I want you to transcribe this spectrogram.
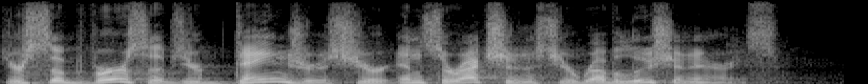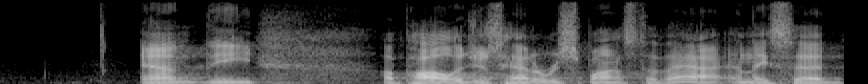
You're subversives. You're dangerous. You're insurrectionists. You're revolutionaries. And the apologists had a response to that. And they said,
